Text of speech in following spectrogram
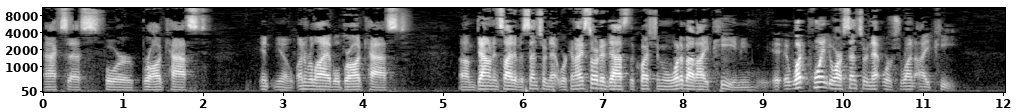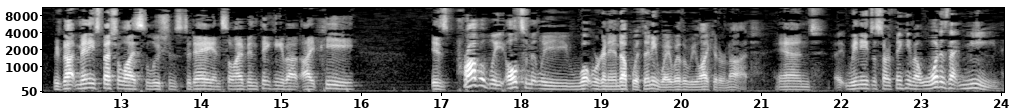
access for broadcast, you know, unreliable broadcast um, down inside of a sensor network. And I started to ask the question, well, what about IP? I mean, at what point do our sensor networks run IP? We've got many specialized solutions today, and so I've been thinking about IP is probably ultimately what we're going to end up with anyway, whether we like it or not. And we need to start thinking about what does that mean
